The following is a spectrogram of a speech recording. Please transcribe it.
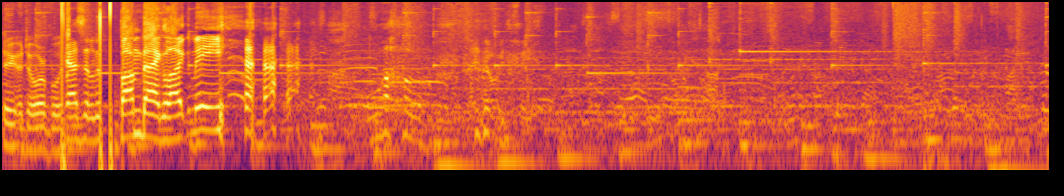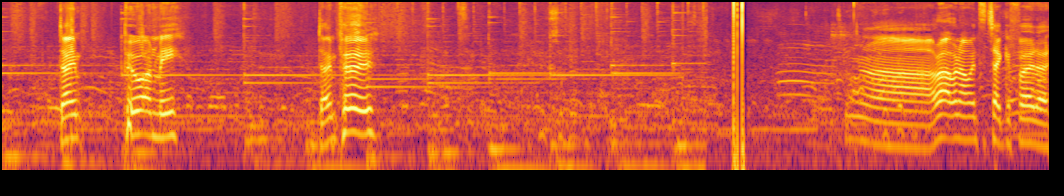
Too adorable. He has a little bum bag like me. Don't poo on me. Don't poo. Ah, right when I went to take a photo.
